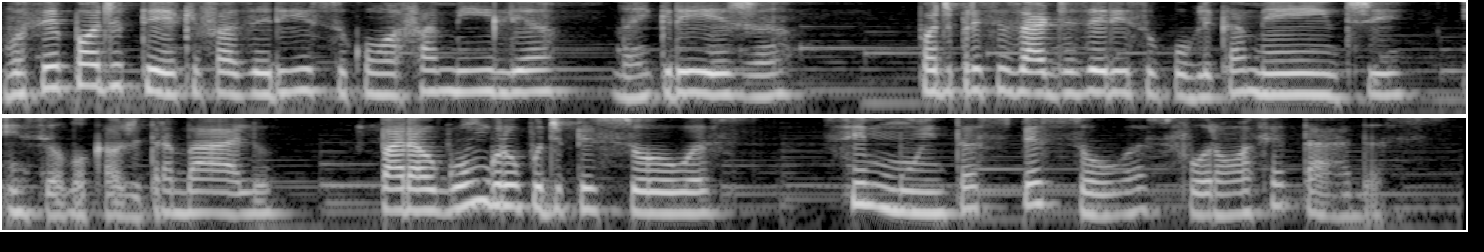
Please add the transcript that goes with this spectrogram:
Você pode ter que fazer isso com a família, na igreja, pode precisar dizer isso publicamente, em seu local de trabalho para algum grupo de pessoas se muitas pessoas foram afetadas.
